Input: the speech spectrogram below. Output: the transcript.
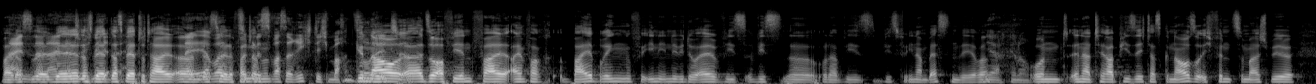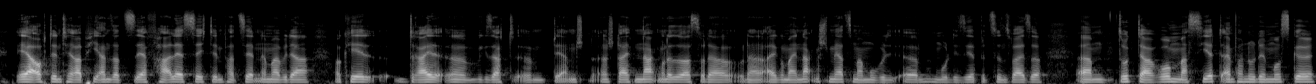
Weil Nein, das, nein, äh, nein, wär- das wäre nicht. das wär total, äh, Naja, das wäre der falsche was er richtig machen Genau, sollte. also auf jeden Fall einfach beibringen für ihn individuell, wie es, wie es, äh, oder wie es, für ihn am besten wäre. Ja, genau. Und in der Therapie sehe ich das genauso. Ich finde zum Beispiel eher auch den Therapieansatz sehr fahrlässig, dem Patienten immer wieder, okay, drei, äh, wie gesagt, ähm, der einen äh, steifen Nacken oder sowas oder, oder allgemein Nackenschmerzen, äh, mobilisiert beziehungsweise ähm, drückt da rum, massiert einfach nur den Muskel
